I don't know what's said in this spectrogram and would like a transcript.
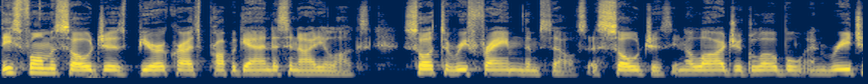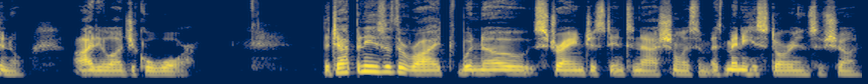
These former soldiers, bureaucrats, propagandists, and ideologues sought to reframe themselves as soldiers in a larger global and regional ideological war. The The Japanese of the right were no strangers to internationalism, as many historians have shown.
